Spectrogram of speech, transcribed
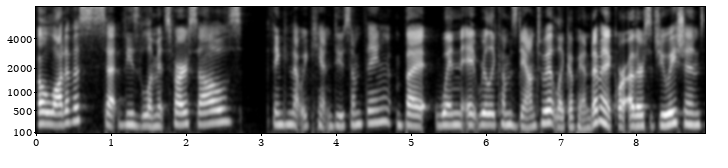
A lot of us set these limits for ourselves thinking that we can't do something, but when it really comes down to it, like a pandemic or other situations,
